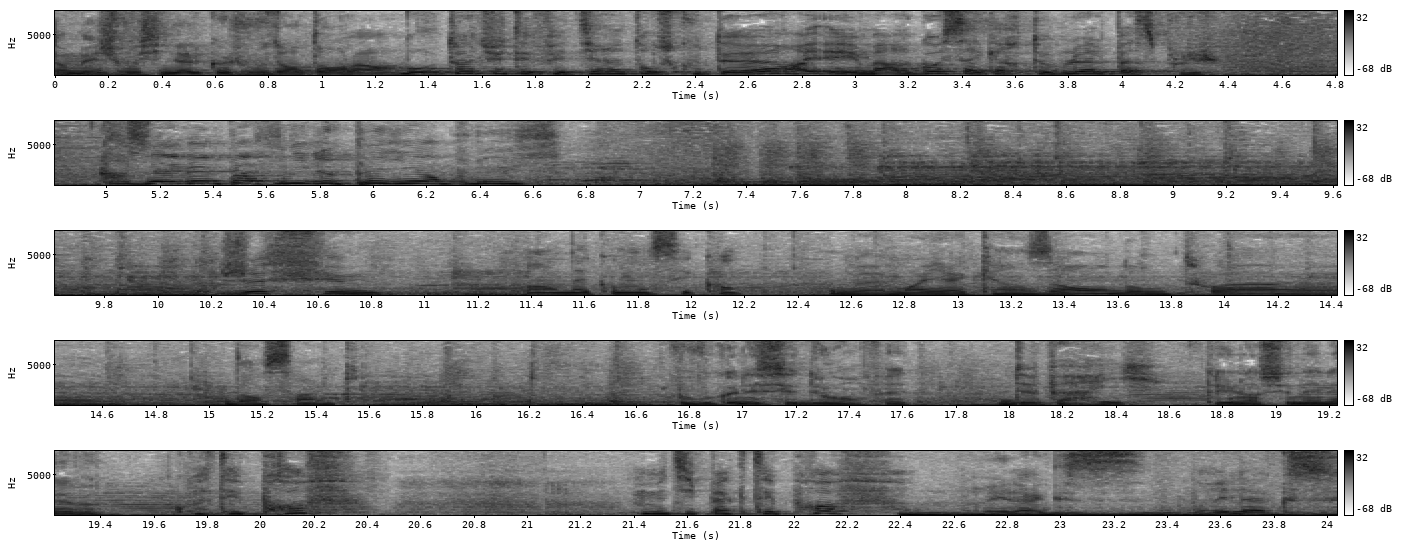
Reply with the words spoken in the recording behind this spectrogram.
Non mais je vous signale que je vous entends là. hein. Bon, toi, tu t'es fait tirer ton scooter et Margot, sa carte bleue, elle passe plus. Ah, J'avais même pas fini de le payer en plus. Je fume. On a commencé quand Bah, moi, il y a 15 ans, donc toi, euh, dans 5. Vous vous connaissez d'où en fait? De Paris. T'es une ancienne élève? Quoi, t'es prof? Me dis pas que t'es prof. Relax. Relax.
